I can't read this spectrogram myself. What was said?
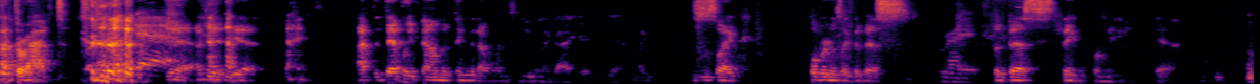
I thrived. Yeah. yeah, I did. Yeah, I definitely found the thing that I wanted to do when I got here. Yeah, like this is like Holberton is like the best, Right. the best thing for me. Yeah.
